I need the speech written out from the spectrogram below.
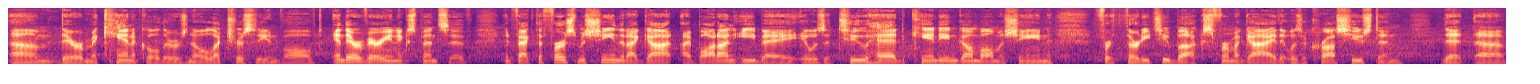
Um, they were mechanical. There was no electricity involved, and they were very inexpensive. In fact, the first machine that I got, I bought on eBay. It was a two-head candy and gumball machine for 32 bucks from a guy that was across Houston that uh,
